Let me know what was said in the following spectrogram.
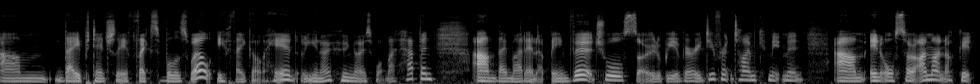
Um, they potentially are flexible as well if they go ahead. You know, who knows what might happen. Um, they might end up being virtual, so it'll be a very different time commitment. Um, and also, I might not get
